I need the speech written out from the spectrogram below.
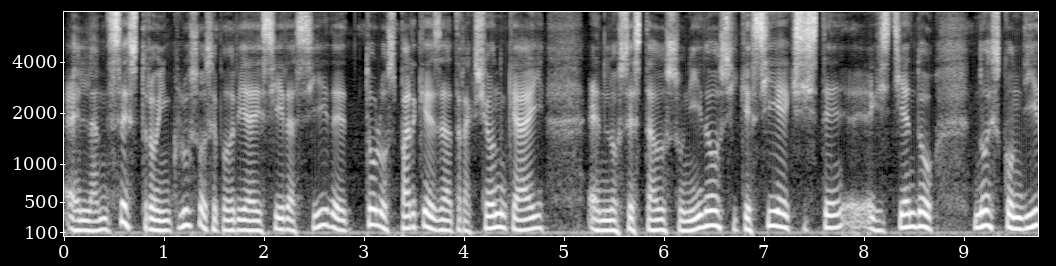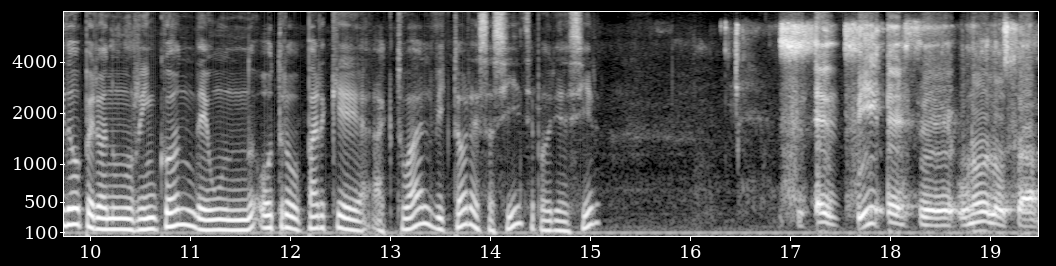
el ancestro incluso se podría decir así, de todos los parques de atracción que hay en los Estados Unidos y que sigue existe, existiendo, no escondido, pero en un rincón de un otro parque actual. Víctor, ¿es así? ¿Se podría decir? Eh, sí, este, uno de los ah,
